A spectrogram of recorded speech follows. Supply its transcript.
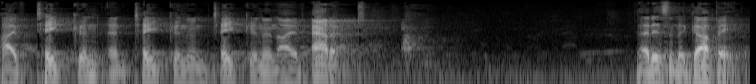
I've taken and taken and taken, and I've had it. That isn't agape.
